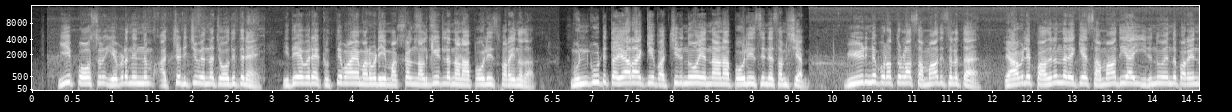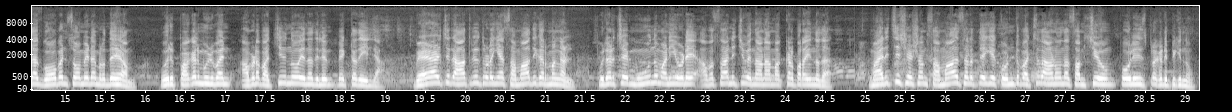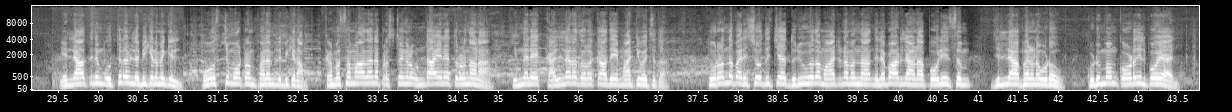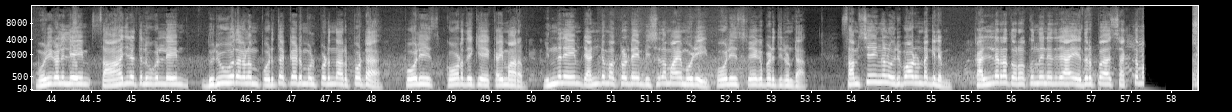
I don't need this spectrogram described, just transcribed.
ഈ പോസ്റ്റർ എവിടെ നിന്നും അച്ചടിച്ചു എന്ന ചോദ്യത്തിന് ഇതേവരെ കൃത്യമായ മറുപടി മക്കൾ നൽകിയിട്ടില്ലെന്നാണ് പോലീസ് പറയുന്നത്. മുൻകൂട്ടി തയ്യാറാക്കി വച്ചിരുന്നോ എന്നാണ് പോലീസിന്റെ സംശയം. വീടിന് പുറത്തുള്ള സമാധി സ്ഥലത്ത് രാവിലെ പതിനൊന്നരയ്ക്ക് സമാധിയായി ഇരുന്നു എന്ന് പറയുന്ന ഗോപൻ സ്വാമിയുടെ മൃതദേഹം ഒരു പകൽ മുഴുവൻ അവിടെ വച്ചിരുന്നോ എന്നതിലും വ്യക്തതയില്ല. വ്യാഴാഴ്ച രാത്രി തുടങ്ങിയ സമാധി കർമ്മങ്ങൾ പുലർച്ചെ മൂന്ന് മണിയോടെ അവസാനിച്ചു എന്നാണ് മക്കൾ പറയുന്നത്. മരിച്ച ശേഷം സമാധി സ്ഥലത്തേക്ക് കൊണ്ടുവച്ചതാണോ എന്ന സംശയവും പോലീസ് പ്രകടിപ്പിക്കുന്നു. എല്ലാത്തിനും ഉത്തരം ലഭിക്കണമെങ്കിൽ പോസ്റ്റ്മോർട്ടം ഫലം ലഭിക്കണം. ക്രമസമാധാന പ്രശ്നങ്ങൾ ഉണ്ടായതിനെ തുടർന്നാണ് ഇന്നലെ കല്ലറ തുറക്കാതെ മാറ്റിവെച്ചത്. തുറന്ന് പരിശോധിച്ച് ദുരൂഹത മാറ്റണമെന്ന നിലപാടിലാണ് പോലീസും ജില്ലാ ഭരണകൂടവും. കുടുംബം കോടതിയിൽ പോയാൽ മൊഴികളിലെയും സാഹചര്യ തെളിവുകളിലെയും ദുരൂഹതകളും പൊരുത്തക്കേടും ഉൾപ്പെടുന്ന റിപ്പോർട്ട് പോലീസ് കോടതിക്ക് കൈമാറും. ഇന്നലെയും രണ്ടു മക്കളുടെയും വിശദമായ മൊഴി പോലീസ് രേഖപ്പെടുത്തിയിട്ടുണ്ട്. സംശയങ്ങൾ ഒരുപാടുണ്ടെങ്കിലും കല്ലറ തുറക്കുന്നതിനെതിരായ എതിർപ്പ് ശക്തമായി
